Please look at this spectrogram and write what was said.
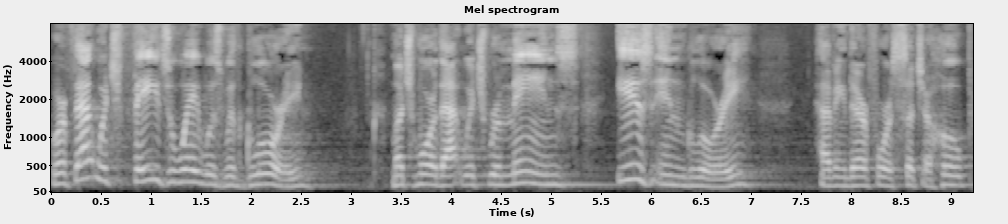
For if that which fades away was with glory, much more that which remains is in glory. Having therefore such a hope,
